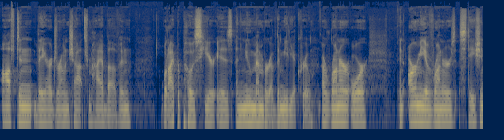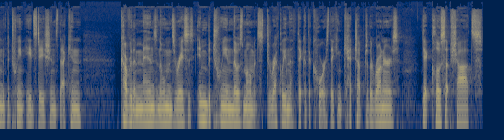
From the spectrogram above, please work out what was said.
often they are drone shots from high above. And what I propose here is a new member of the media crew, a runner or an army of runners stationed between aid stations that can cover the men's and the women's races in between those moments, directly in the thick of the course. They can catch up to the runners, get close up shots,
